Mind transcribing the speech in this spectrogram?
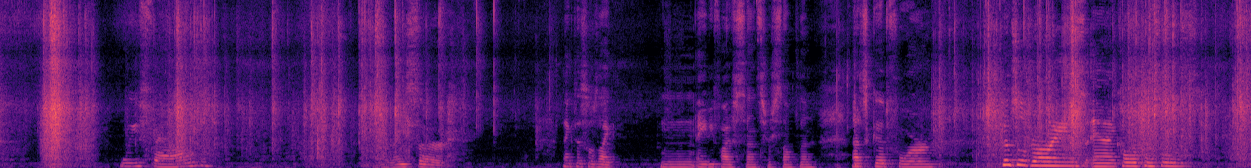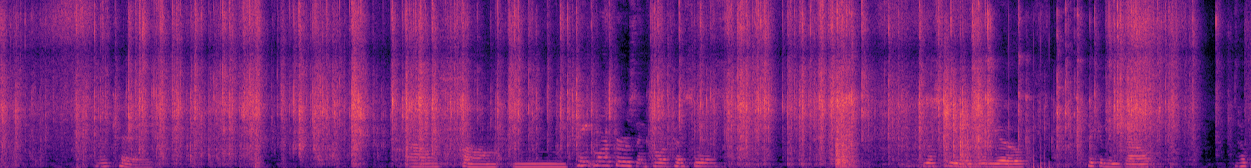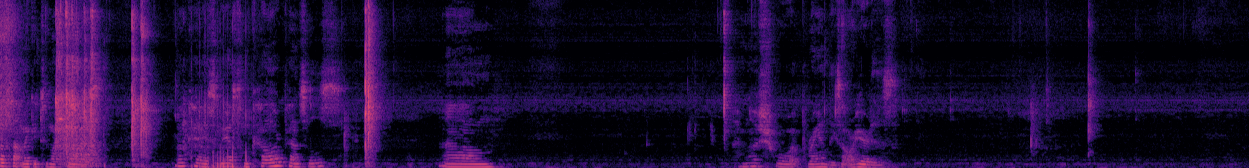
we found eraser. I think this was like 85 cents or something. That's good for pencil drawings and color pencils. Okay. Um, some mm, paint markers and color pencils. You'll see in the video picking these out. I hope that's not making too much noise. Okay, so we have some color pencils. Um, I'm not sure what brand these oh, are. Here it is.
